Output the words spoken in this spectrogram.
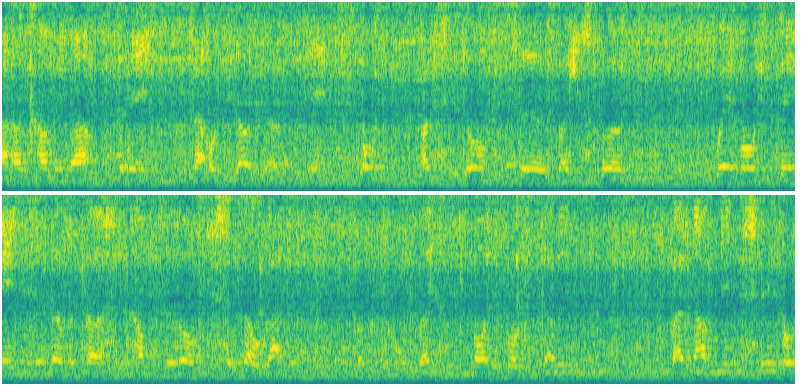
that are coming up and that I don't know, and on to Facebook where I've been and another person comes along. And says, oh, that's you I going phone up and see if I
